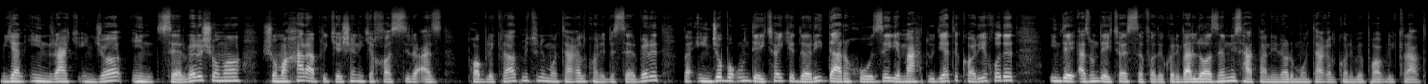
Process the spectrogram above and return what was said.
میگن این rack اینجا این سرور شما. شما هر اپلیکیشنی که خواستی رو از public cloud می‌تونی منتقل کنی به سرورت و اینجا با اون data یی که داری در حوزه محدودیت کاری خودت این دی... از اون data استفاده کنی و لازم نیست حتما اینا رو منتقل کنی به public cloud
